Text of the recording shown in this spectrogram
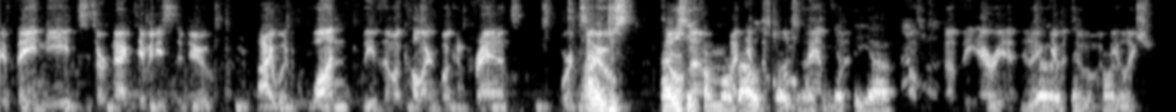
if they need certain activities to do, I would one leave them a coloring book and crayons, or two I just I just tell need five more them- I battle give them a stars and I can get the uh of, of the area, and the I other give it to thing them of and be like, carnage.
